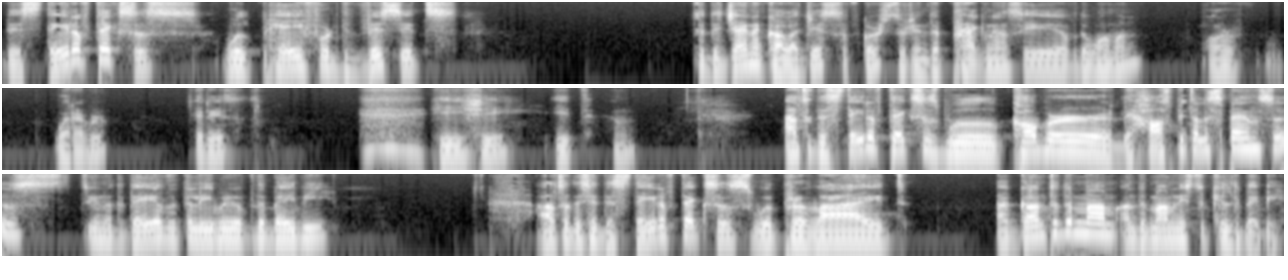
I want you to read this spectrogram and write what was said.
the state of Texas will pay for the visits to the gynecologist, of course, during the pregnancy of the woman or whatever it is. He, she, it. Also, the state of Texas will cover the hospital expenses, you know, the day of the delivery of the baby. Also, they said the state of Texas will provide a gun to the mom, and the mom needs to kill the baby.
